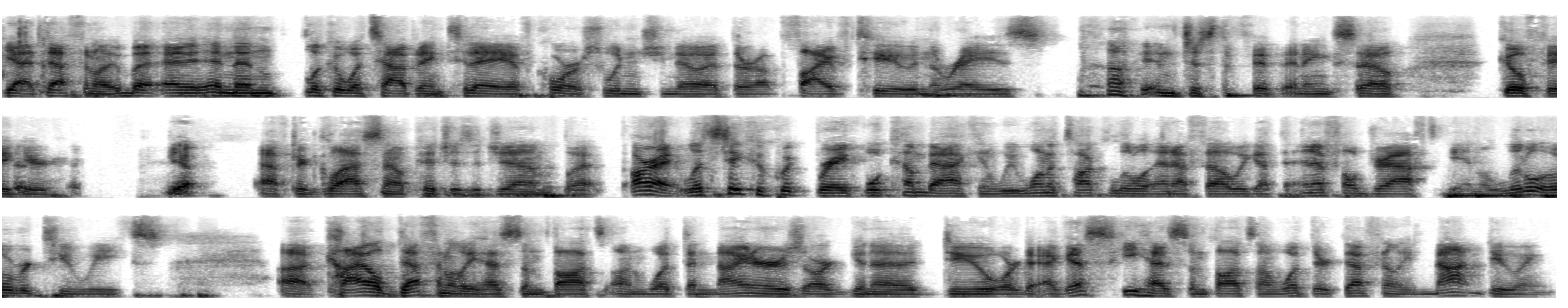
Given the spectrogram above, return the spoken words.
Yeah, definitely. But and, and then look at what's happening today. Of course, wouldn't you know it? They're up five two in the Rays in just the fifth inning. So go figure. Yep. After Glasnow pitches a gem. But all right, let's take a quick break. We'll come back and we want to talk a little NFL. We got the NFL draft in a little over two weeks. Uh, Kyle definitely has some thoughts on what the Niners are going to do, or I guess he has some thoughts on what they're definitely not doing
